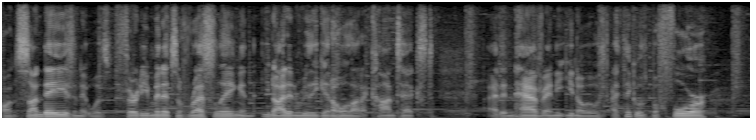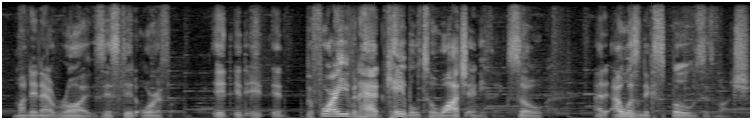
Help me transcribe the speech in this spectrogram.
on Sundays, and it was 30 minutes of wrestling, and you know, I didn't really get a whole lot of context. I didn't have any, you know, was, I think it was before Monday Night Raw existed, or if it, it, it, it before I even had cable to watch anything. So I, I wasn't exposed as much.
